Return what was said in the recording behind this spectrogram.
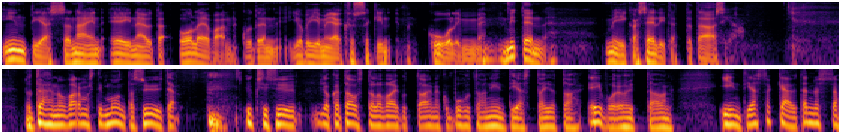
Intiassa näin ei näytä olevan, kuten jo viime jaksossakin kuulimme. Miten Miika selität tätä asiaa? No tähän on varmasti monta syytä. Yksi syy, joka taustalla vaikuttaa aina kun puhutaan Intiasta, jota ei voi ohittaa, on Intiassa käytännössä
